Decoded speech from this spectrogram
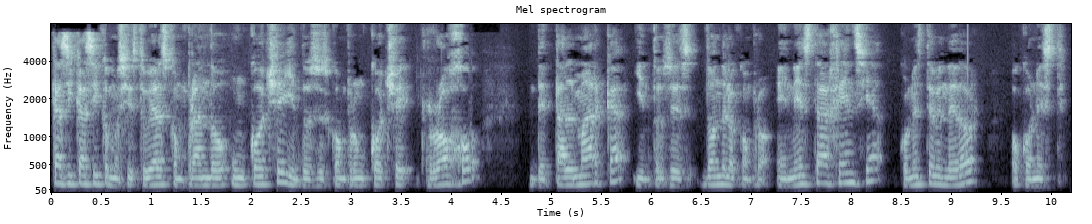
casi casi como si estuvieras comprando un coche y entonces compro un coche rojo de tal marca y entonces ¿dónde lo compro? ¿En esta agencia, con este vendedor o con este?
